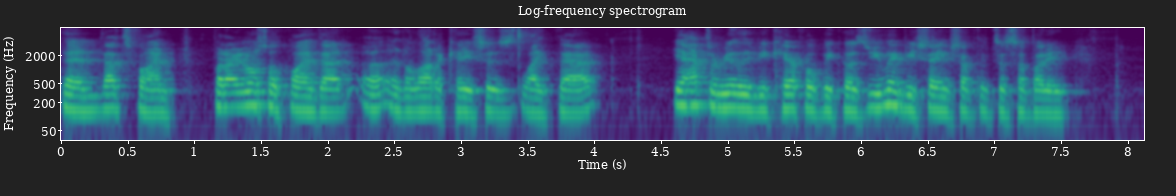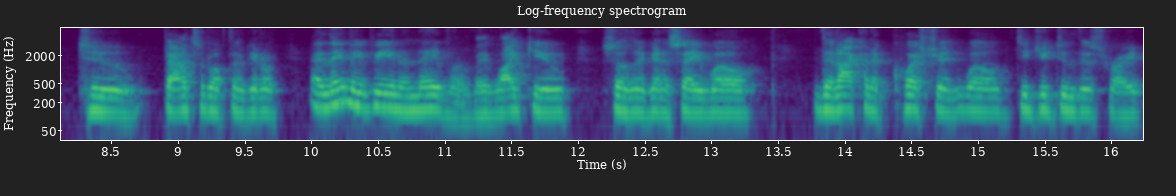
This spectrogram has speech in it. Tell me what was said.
then that's fine. But I also find that uh, in a lot of cases like that, you have to really be careful because you may be saying something to somebody to bounce it off them, get off, and they may be an enabler. They like you, so they're going to say, well, they're not going to question, well, did you do this right?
